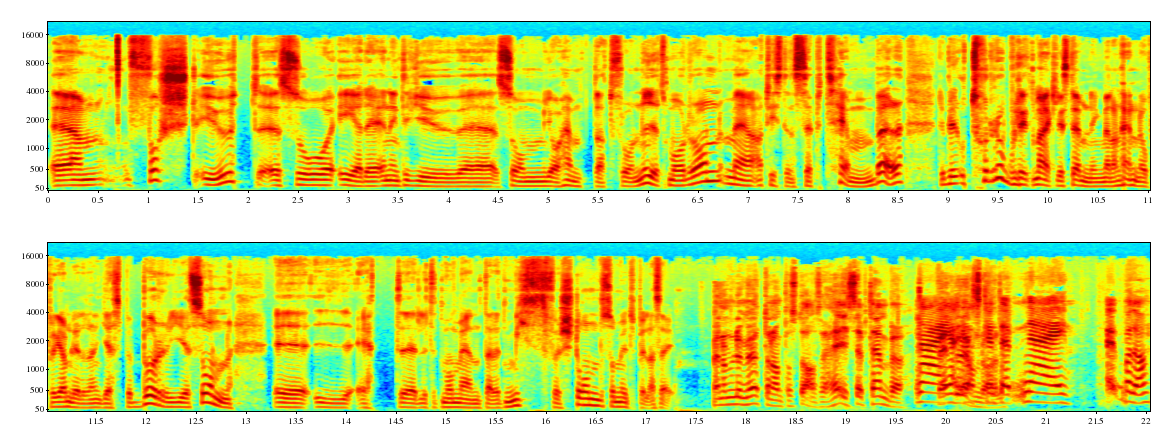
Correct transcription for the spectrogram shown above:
Ehm, först ut eh, så är det en intervju som jag hämtat från Nyhetsmorgon med artisten September. Det blir otroligt märklig stämning mellan henne och programledaren Jesper Börjesson eh, i ett eh, litet moment där ett missförstånd som utspelar sig. Men om du möter någon på stan, så hej September. Nej, jag, jag ska inte. Nej, eh, vadå?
